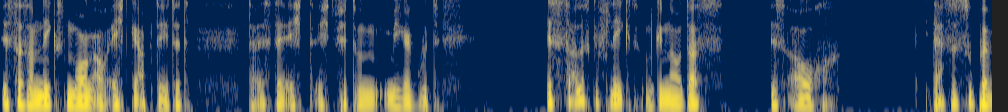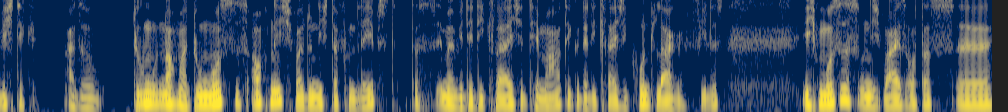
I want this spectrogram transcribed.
ist das am nächsten Morgen auch echt geupdatet. Da ist der echt, echt fit und mega gut. Es ist alles gepflegt und genau das ist auch, das ist super wichtig. Also du, nochmal, du musst es auch nicht, weil du nicht davon lebst. Das ist immer wieder die gleiche Thematik oder die gleiche Grundlage für vieles. Ich muss es und ich weiß auch, dass, äh,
